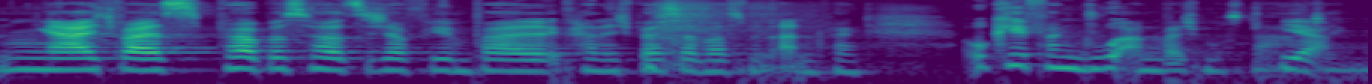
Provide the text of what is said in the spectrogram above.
Ja, ich weiß, Purpose hört sich auf jeden Fall, kann ich besser was mit anfangen. Okay, fang du an, weil ich muss nachdenken.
